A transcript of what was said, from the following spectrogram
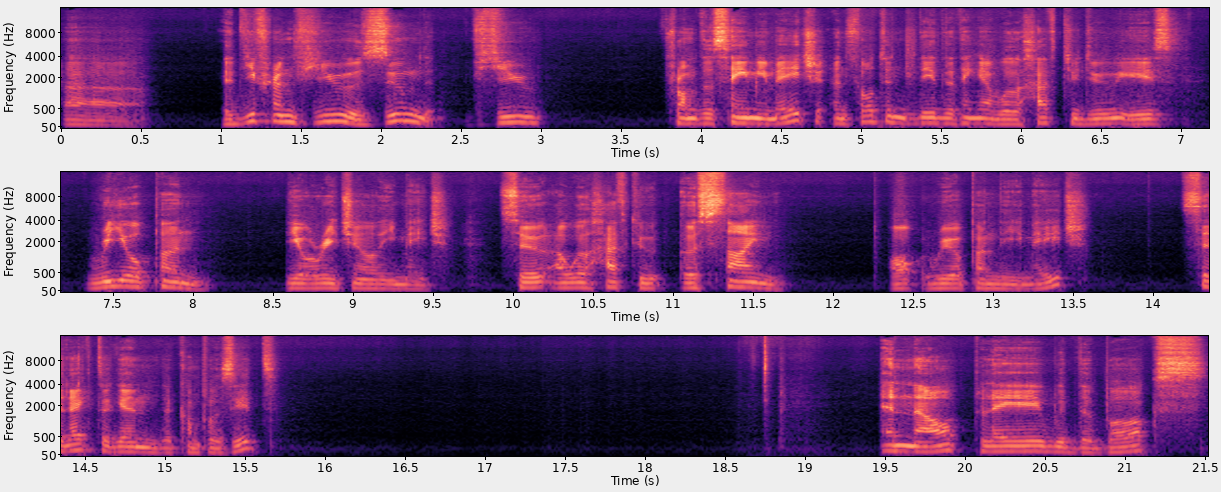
uh, a different view, a zoomed view from the same image, unfortunately, the thing I will have to do is reopen the original image. So I will have to assign or reopen the image, select again the composite, and now play with the box.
